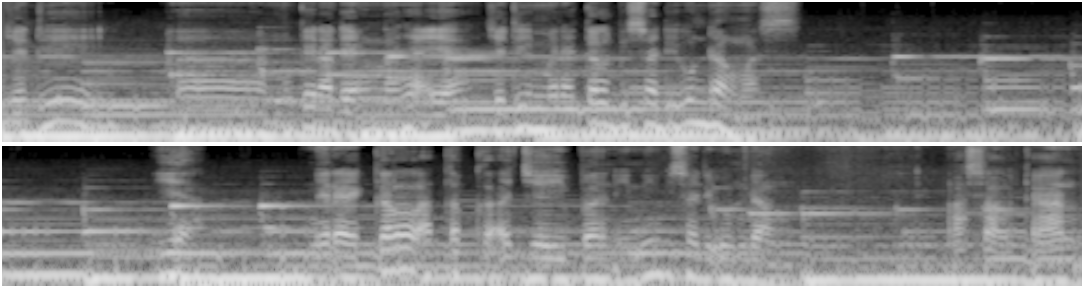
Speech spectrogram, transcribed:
Jadi uh, mungkin ada yang nanya ya, jadi miracle bisa diundang mas? Iya, miracle atau keajaiban ini bisa diundang. Asalkan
